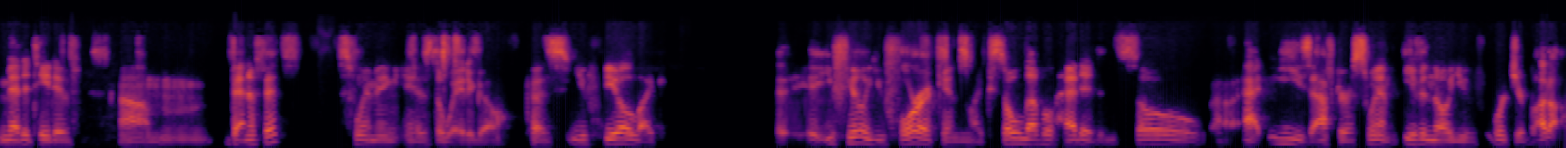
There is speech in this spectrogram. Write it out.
meditative um, benefits swimming is the way to go because you feel like you feel euphoric and like so level-headed and so uh, at ease after a swim even though you've worked your butt off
